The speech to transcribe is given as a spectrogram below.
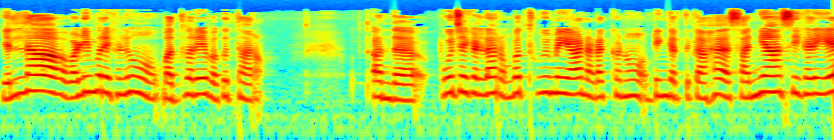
எல்லா வழிமுறைகளும் மத்வரே வகுத்தாராம். அந்த பூஜைகள்லாம் ரொம்ப தூய்மையாக நடக்கணும் அப்படிங்கிறதுக்காக சந்நியாசிகளையே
